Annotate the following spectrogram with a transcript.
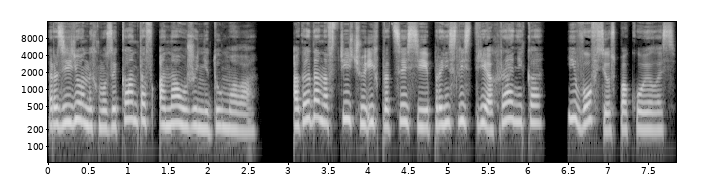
разъяренных музыкантов она уже не думала. А когда навстречу их процессии пронеслись три охранника, и вовсе успокоилась.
